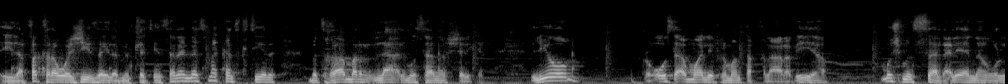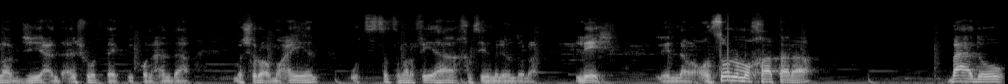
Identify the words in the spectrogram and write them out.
إلى فترة وجيزة إلى من 30 سنة الناس ما كانت كثير بتغامر لا المساهمة في الشركات اليوم رؤوس الأموال في المنطقة العربية مش من السهل عليها إنه والله بتجي عند أنشور تك بيكون عندها مشروع معين وتستثمر فيها 50 مليون دولار. ليش؟ لأنه عنصر المخاطرة بعده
